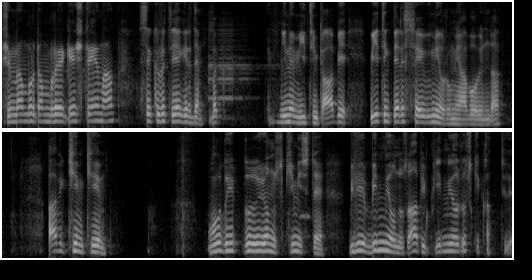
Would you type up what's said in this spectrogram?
Şimdi ben buradan buraya geçtiğim an security'ye girdim. Bak yine meeting abi. Meetingleri sevmiyorum ya bu oyunda. Abi kim kim? Bu duyup duyuyorsunuz kim işte? Bili bilmiyorsunuz abi bilmiyoruz ki katili.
